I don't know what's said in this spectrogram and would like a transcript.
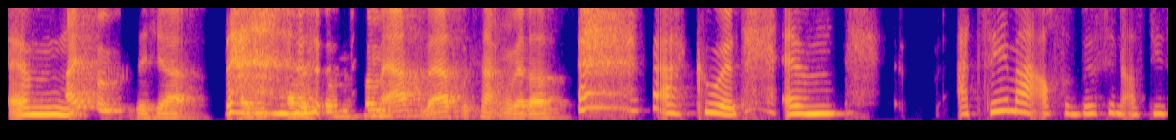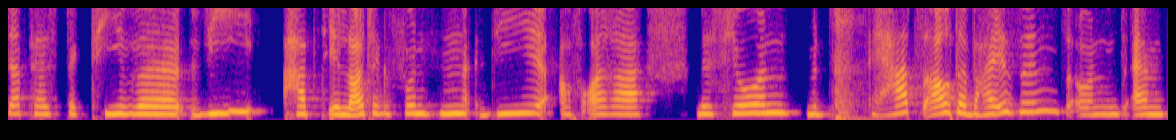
ähm, 50, ja. Also, zum, zum ersten, ersten knacken wir das. Ach, cool. Ähm, erzähl mal auch so ein bisschen aus dieser Perspektive, wie habt ihr Leute gefunden, die auf eurer Mission mit Herz auch dabei sind? Und ähm,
